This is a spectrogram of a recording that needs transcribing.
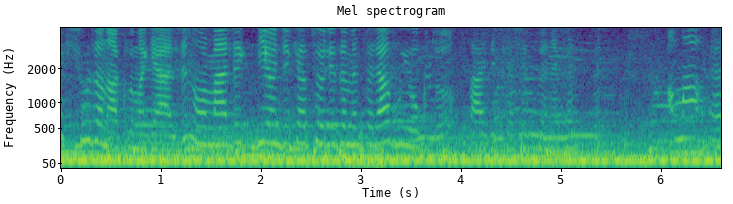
eklemek şuradan aklıma geldi. Normalde bir önceki atölyede mesela bu yoktu. Sadece pilates ve nefesti. Ama e,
